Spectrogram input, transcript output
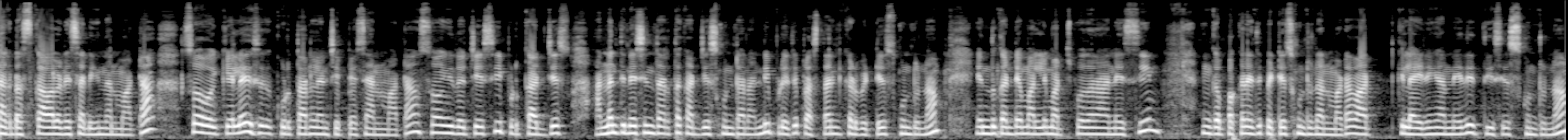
నాకు డ్రెస్ కావాలనేసి అడిగిందనమాట సో ఓకేలే కుడతానులే అని చెప్పేసి అనమాట సో ఇది వచ్చేసి ఇప్పుడు కట్ చేసి అన్నం తినేసిన తర్వాత కట్ చేసుకుంటానండి. ఇప్పుడైతే ప్రస్తుతానికి ఇక్కడ పెట్టేసుకుంటున్నాం. ఎందుకంటే మళ్ళీ మర్చిపోదాను అనేసి ఇంకా పక్కనైతే పెట్టేసుకుంటున్నాను అనమాట వాటి కి లైనింగ్ అనేది తీసేసుకుంటున్నాం.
